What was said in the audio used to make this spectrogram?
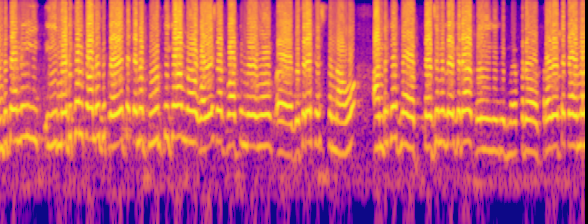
అందుకని ఈ- మెడికల్ కాలేజ్ ప్రైవేట్ కన్నా పూర్తిగా మా వైఎస్ఆర్ పార్టీ మేము వ్యతిరేకిస్తున్నాము. అందుకే ప్రజల దగ్గర ఈ ప్రైవేటీకరణ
